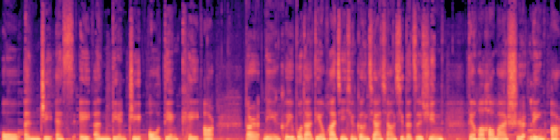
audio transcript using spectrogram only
o n g s a n 点 g o 点 k r。当然，您也可以拨打电话进行更加详细的咨询，电话号码是零二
